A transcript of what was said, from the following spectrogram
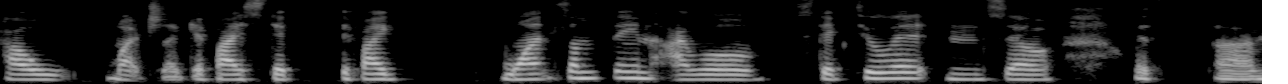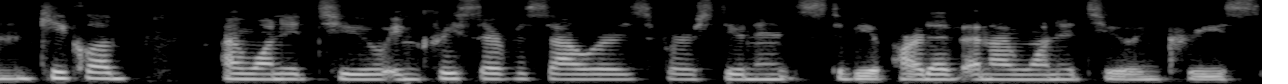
how much, like, if I stick, if I want something, I will stick to it. And so with um, Key Club, I wanted to increase service hours for students to be a part of, and I wanted to increase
